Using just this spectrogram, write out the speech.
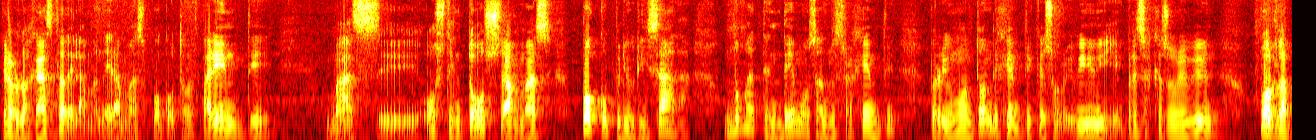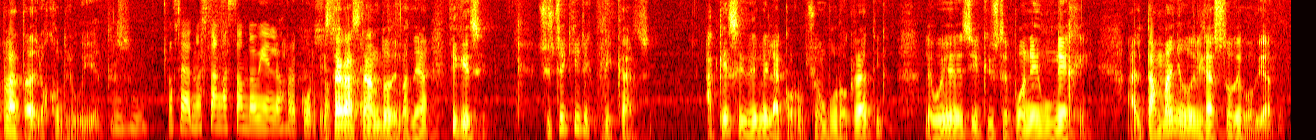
pero las gasta de la manera más poco transparente, más eh, ostentosa, más poco priorizada. No atendemos a nuestra gente, pero hay un montón de gente que sobrevive y empresas que sobreviven por la plata de los contribuyentes. O sea, no están gastando bien los recursos. Está gastando de manera... Fíjese, si usted quiere explicarse a qué se debe la corrupción burocrática, le voy a decir que usted pone un eje al tamaño del gasto de gobierno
